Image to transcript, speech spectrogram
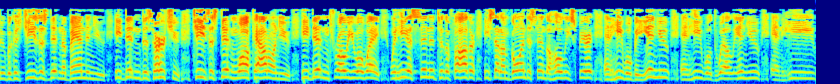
to because Jesus didn't abandon you. He didn't desert you. Jesus didn't walk out on you. He didn't throw you away. When He ascended to the Father, He said, I'm going to send the Holy Spirit and He will be in you and He will dwell in you and He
